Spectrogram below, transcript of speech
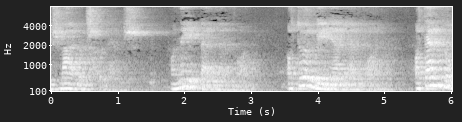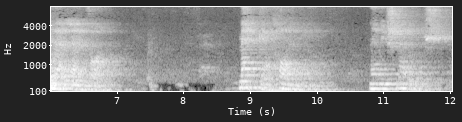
és vádaskodás. A nép ellen van, a törvény ellen van, a templom ellen van. Meg kell halni, nem ismerős.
